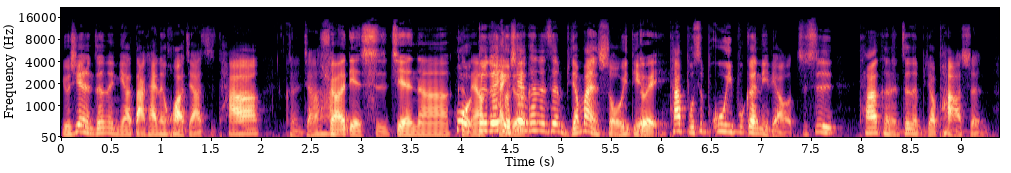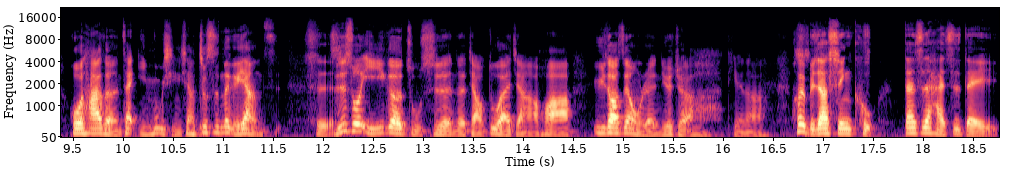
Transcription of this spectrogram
有些人真的，你要打开那个话匣子，他可能讲到需要一点时间啊，或对对，有些人可能真的比较慢熟一点，对，他不是故意不跟你聊，只是他可能真的比较怕生，或他可能在荧幕形象 就是那个样子，是，只是说以一个主持人的角度来讲的话，遇到这种人，你就觉得啊，天哪，会比较辛苦，但是还是得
